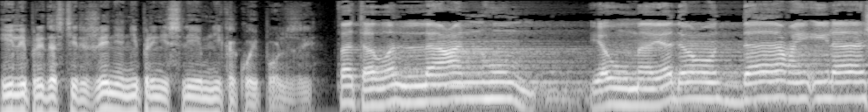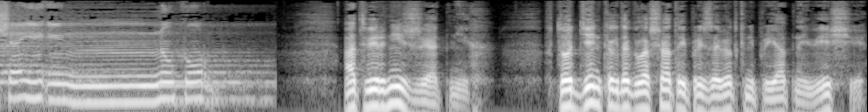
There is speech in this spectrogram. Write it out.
или предостережения не принесли им никакой пользы? فتول عنهم يوم يدعو الداع إلى شيء نكر Отвернись же от них. в тот день, когда Глашатай призовет к неприятной вещи,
